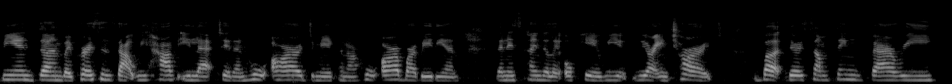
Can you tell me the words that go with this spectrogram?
being done by persons that we have elected and who are Jamaican or who are Barbadian, then it's kind of like, okay, we, we are in charge. But there's something very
